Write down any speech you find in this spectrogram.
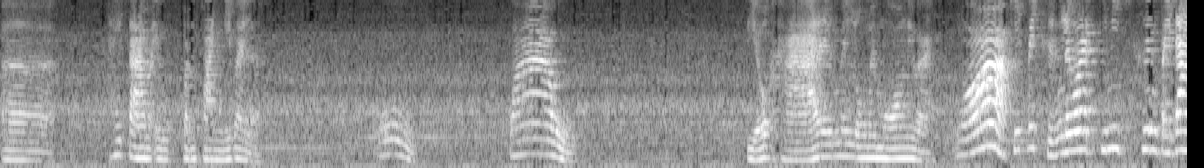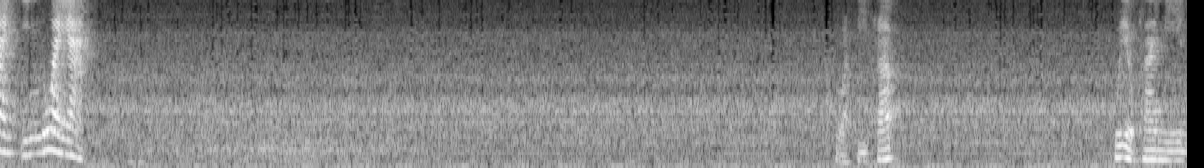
เอ่อ ให้ตามไอ้ควันควันนี้ไปเหรอ โอ้ ว้าว เสียวขาเลยไม่ลงไปมองดีกว่าง้อคิดไม่ถึงเลยว่าที่นี่ขึ้นไปได้จริงด้วยอะ สวัสดี ครับคุยกับคลายมีน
